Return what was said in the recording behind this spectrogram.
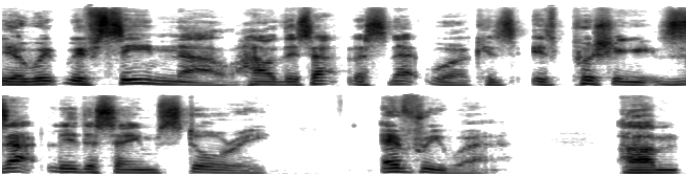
you know, we, we've seen now how this Atlas network is, is pushing exactly the same story everywhere. Um,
